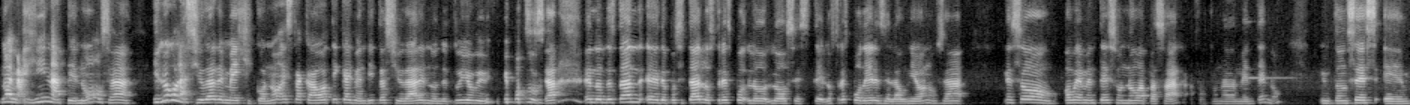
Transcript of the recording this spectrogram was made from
No, imagínate, ¿no? O sea, y luego la Ciudad de México, ¿no? Esta caótica y bendita ciudad en donde tú y yo vivimos, o sea, en donde están eh, depositados los tres, los, este, los tres poderes de la Unión, o sea, eso, obviamente, eso no va a pasar, afortunadamente, ¿no? Entonces, eh,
